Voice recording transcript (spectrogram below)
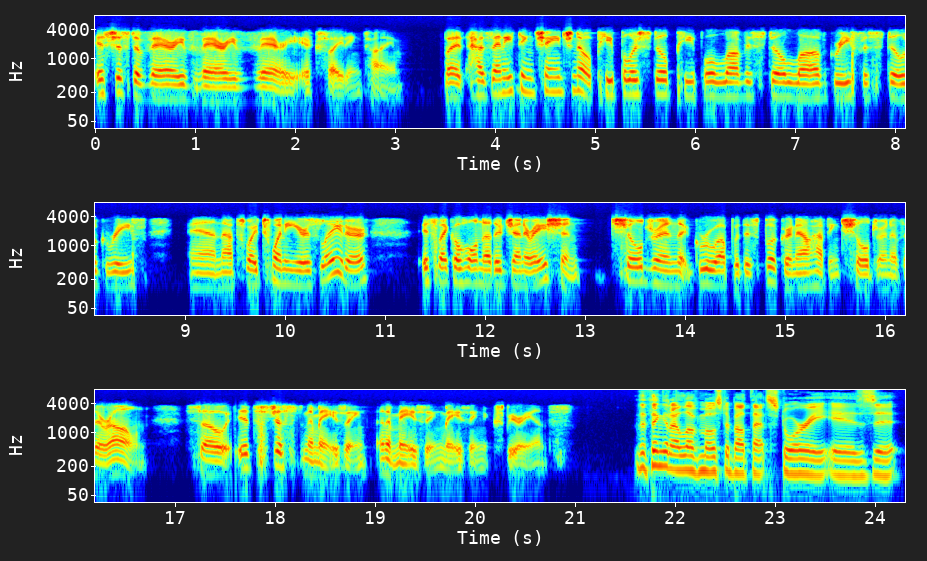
it's just a very, very, very exciting time. But has anything changed? No. People are still people. Love is still love. Grief is still grief. And that's why 20 years later, it's like a whole nother generation children that grew up with this book are now having children of their own. So it's just an amazing, an amazing, amazing experience. The thing that I love most about that story is it,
